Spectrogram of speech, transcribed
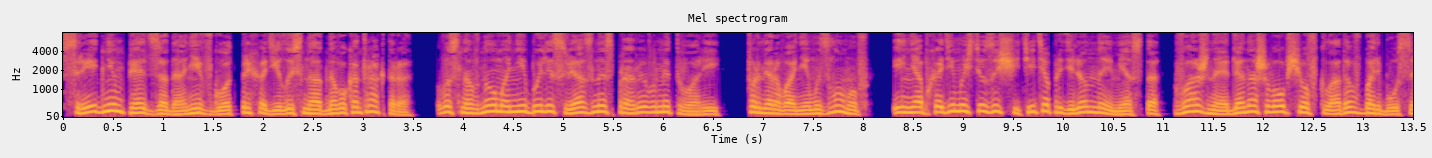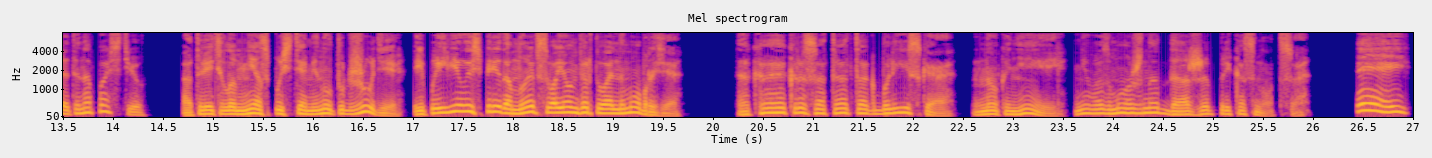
В среднем пять заданий в год приходилось на одного контрактора. В основном они были связаны с прорывами тварей, формированием изломов и необходимостью защитить определенное место, важное для нашего общего вклада в борьбу с этой напастью. — ответила мне спустя минуту Джуди и появилась передо мной в своем виртуальном образе. Такая красота так близко, но к ней невозможно даже прикоснуться. «Эй,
